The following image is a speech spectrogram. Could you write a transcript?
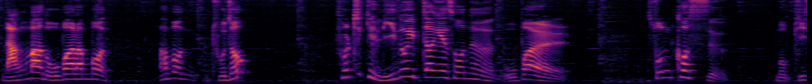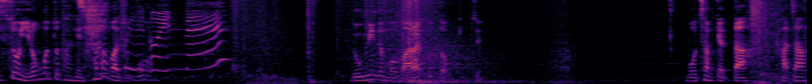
낭만 오발 한번 한번 조져? 솔직히 리노 입장에서는 오발, 손커스, 뭐 빗송 이런 것도 다 괜찮아가지고. 노미는 뭐 말할 것도 없겠지. 못 참겠다. 가자.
